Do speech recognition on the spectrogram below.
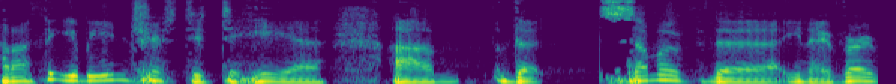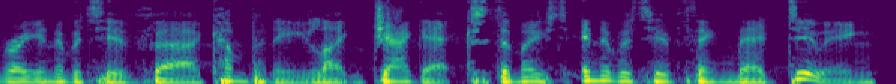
and I think you'll be interested to hear um, that some of the you know very very innovative uh, company like Jagex, the most innovative thing they're doing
